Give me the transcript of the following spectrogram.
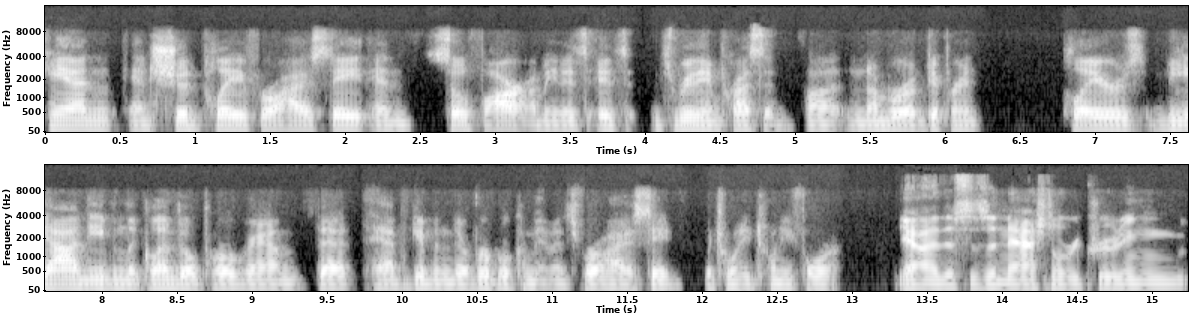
can and should play for Ohio State. And so far, I mean, it's it's it's really impressive. Uh, number of different players beyond even the Glenville program that have given their verbal commitments for Ohio State for 2024. Yeah, this is a national recruiting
